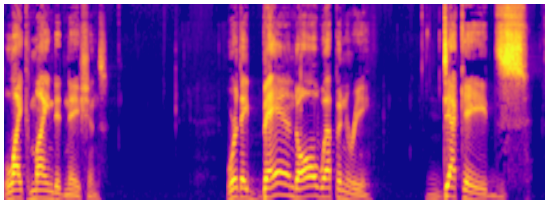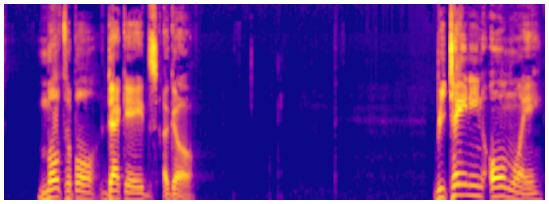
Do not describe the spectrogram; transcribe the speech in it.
like minded nations, where they banned all weaponry decades, multiple decades ago, retaining only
